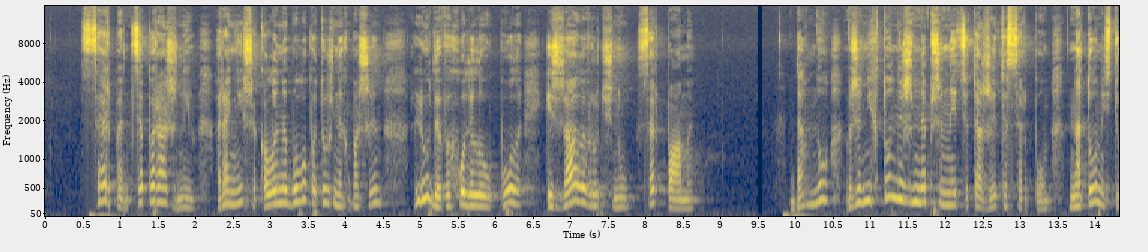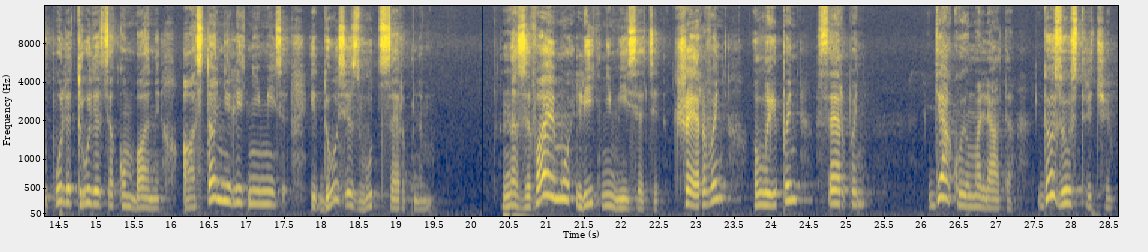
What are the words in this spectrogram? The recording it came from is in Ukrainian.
Серпень це пора жнив. Раніше, коли не було потужних машин, люди виходили у поле і жали вручну серпами. Давно вже ніхто не жне пшеницю та жити серпом. Натомість у полі трудяться комбайни, а останній літній місяць і досі звуть серпнем. Називаємо літні місяці червень, липень, серпень. Дякую, малята. До зустрічі!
